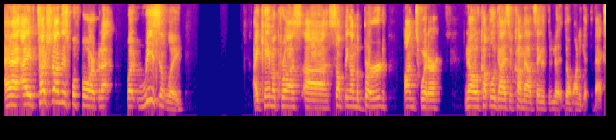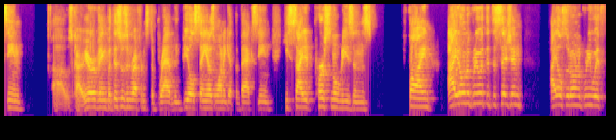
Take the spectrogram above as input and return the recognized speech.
And I, I've touched on this before, but I, but recently I came across uh, something on the bird on Twitter. You know, a couple of guys have come out saying that they don't want to get the vaccine. Uh, it was Kyrie Irving, but this was in reference to Bradley Beal saying he doesn't want to get the vaccine. He cited personal reasons fine. I don't agree with the decision. I also don't agree with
